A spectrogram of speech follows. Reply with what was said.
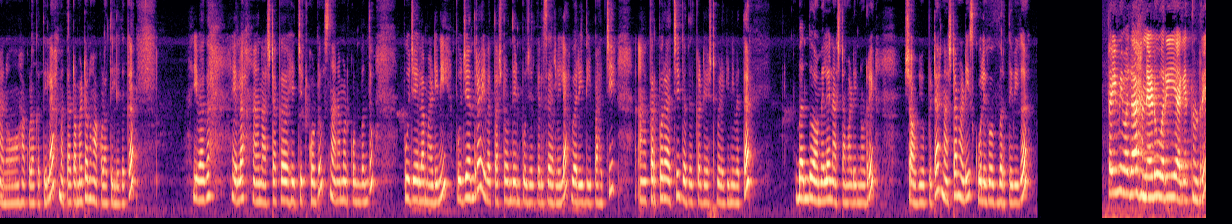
ನಾನು ಹಾಕೊಳಕತ್ತಿಲ್ಲ, ಮತ್ತು ಟೊಮೆಟೊನು ಹಾಕೊಳತ್ತಿಲ್ಲ ಇದಕ್ಕೆ. ಇವಾಗ ಎಲ್ಲ ನಾಷ್ಟಕ್ಕೆ ಹೆಚ್ಚಿಟ್ಕೊಂಡು ಸ್ನಾನ ಮಾಡ್ಕೊಂಡು ಬಂದು ಪೂಜೆ ಎಲ್ಲ ಮಾಡೀನಿ. ಪೂಜೆ ಅಂದರೆ ಇವತ್ತು ಅಷ್ಟೊಂದೇನು ಪೂಜೆ ಕೆಲಸ ಇರಲಿಲ್ಲ. ಬರೀ ದೀಪ ಹಚ್ಚಿ ಕರ್ಪೂರ ಹಚ್ಚಿ ಗದ್ದದ ಕಡ್ಡಿ ಅಷ್ಟು ಬೆಳಗಿನ ಇವತ್ತು. ಬಂದು ಆಮೇಲೆ ನಾಷ್ಟ ಮಾಡೀನಿ ನೋಡ್ರಿ. ಶಾವಿಗೆ ಉಪ್ಪಿಟ್ಟ. ನಾಷ್ಟ ಮಾಡಿ ಸ್ಕೂಲಿಗೆ ಹೋಗಿ ಬರ್ತೀವಿ ಈಗ. ಟೈಮ್ ಇವಾಗ ಹನ್ನೆರಡೂವರೆ ಆಗೈತೆ ನೋಡ್ರಿ.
